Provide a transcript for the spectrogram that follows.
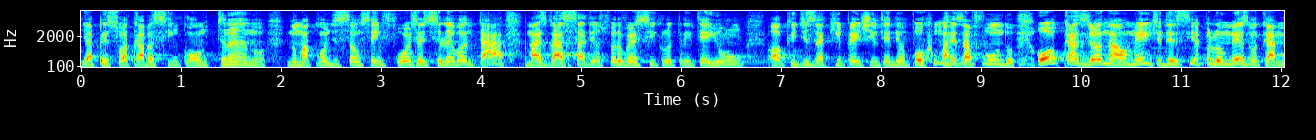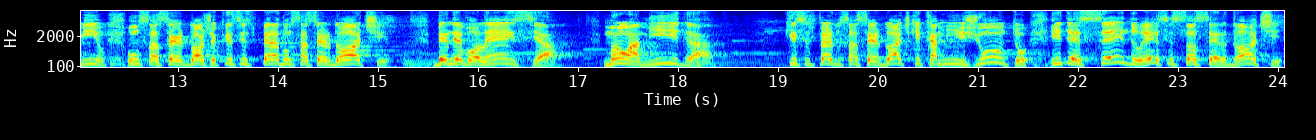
e a pessoa acaba se encontrando numa condição sem força de se levantar. Mas graças a Deus, pelo versículo 31, olha o que diz aqui para a gente entender um pouco mais a fundo. Ocasionalmente descia pelo mesmo caminho um sacerdote, o que se espera de um sacerdote? Benevolência, mão amiga que se espera do sacerdote que caminhe junto, e descendo esse sacerdote,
